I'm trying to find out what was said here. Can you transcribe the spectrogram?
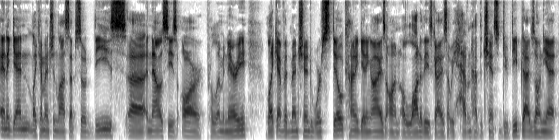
and again, like I mentioned last episode, these uh, analyses are preliminary. Like Evan mentioned, we're still kind of getting eyes on a lot of these guys that we haven't had the chance to do deep dives on yet.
